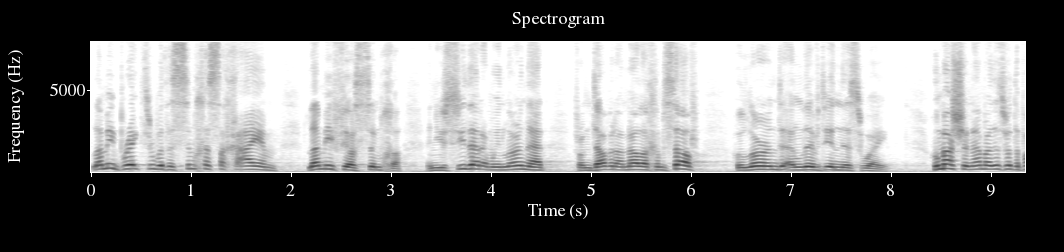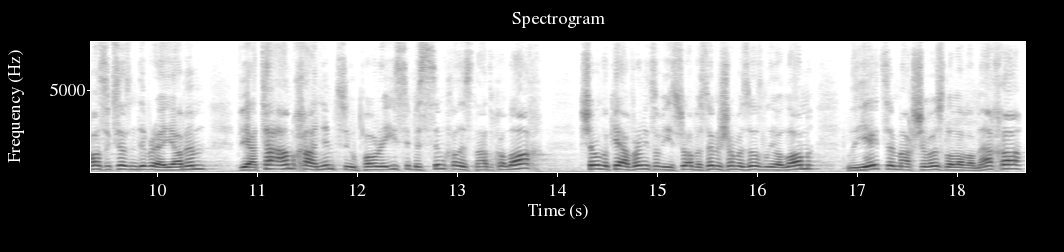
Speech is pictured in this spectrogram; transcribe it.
Let me break through with a simcha sachayim. Let me feel simcha. And you see that, and we learn that from David HaMelech himself, who learned and lived in this way. This is what the pasuk says in Divrei Yamim. V'ata amcha nimtzu poreisi besimcha lisnadcha loch. Hashem lokei Avram Yitzchak Yisrael v'sen Hashem azos li'olam liyetzer machshavos levavam echa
